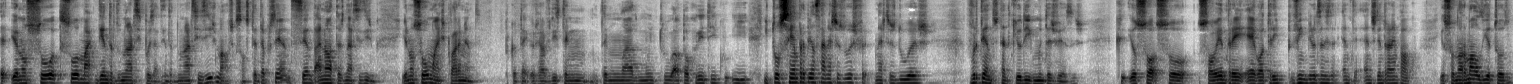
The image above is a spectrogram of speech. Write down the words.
Eu não sou a pessoa mais. Dentro do narcisismo, pois é, dentro do narcisismo, acho que são 70%, 60%, há notas de narcisismo. Eu não sou o mais, claramente. Porque eu, tenho, eu já vos disse, tenho, tenho um lado muito autocrítico e estou sempre a pensar nestas duas, nestas duas vertentes. Tanto que eu digo muitas vezes que eu só, só, só entro em ego trip 20 minutos antes, antes de entrar em palco. Eu sou normal o dia todo,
